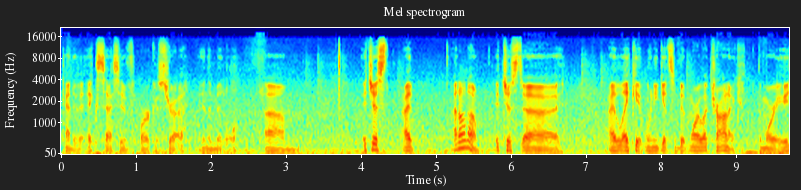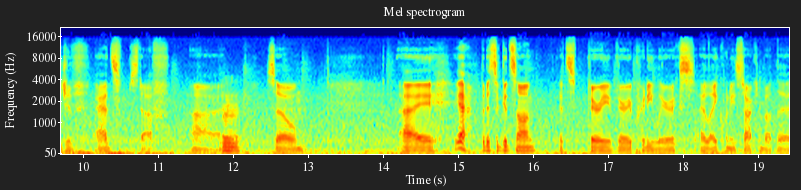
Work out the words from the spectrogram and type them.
kind of excessive orchestra in the middle. Um, it just, I, I don't know. It just, uh, I like it when he gets a bit more electronic. The more Age of Adz stuff. Uh, Mm. So, I yeah, but it's a good song. It's very very pretty lyrics. I like when he's talking about the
